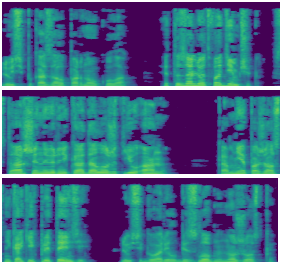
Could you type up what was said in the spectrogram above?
Люси показал Парнову кулак. «Это залет, Вадимчик. Старший наверняка доложит Юану. Ко мне, пожалуйста, никаких претензий», — Люси говорил беззлобно, но жестко.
